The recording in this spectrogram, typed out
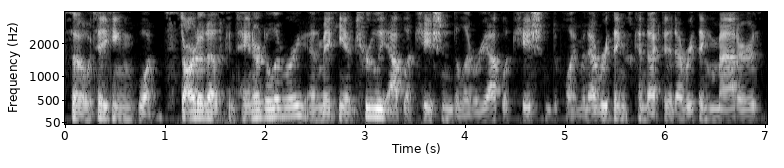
So taking what started as container delivery and making it truly application delivery, application deployment. Everything's connected, everything matters.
